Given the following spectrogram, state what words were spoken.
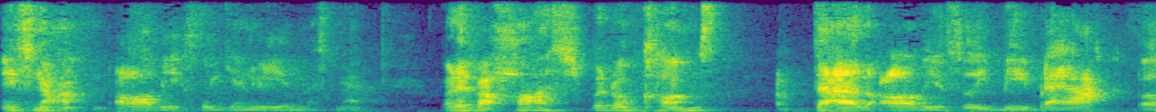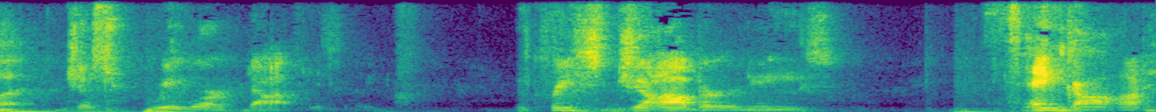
it's not obviously gonna be in this map, but if a hospital comes, that'd obviously be back, but just reworked, obviously. Increased job earnings. Thank God.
